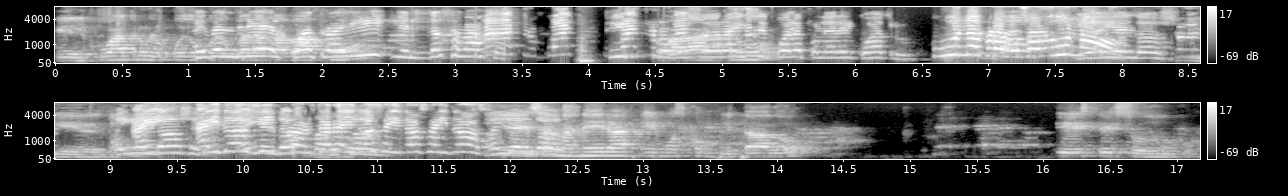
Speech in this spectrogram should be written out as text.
el 4 lo puedo Ahí colocar vendría el acá cuatro abajo. ahí y el dos abajo. Sí, profesor, ahí se puede poner el 4. Uno, profesor, Y ahí uno. el 2. Y el dos. Ahí el 2. Hay dos, ahí sí, el 2, profesor, hay dos, profesor. hay dos, hay dos. Y Ahí de esa dos. manera hemos completado este sudoku.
